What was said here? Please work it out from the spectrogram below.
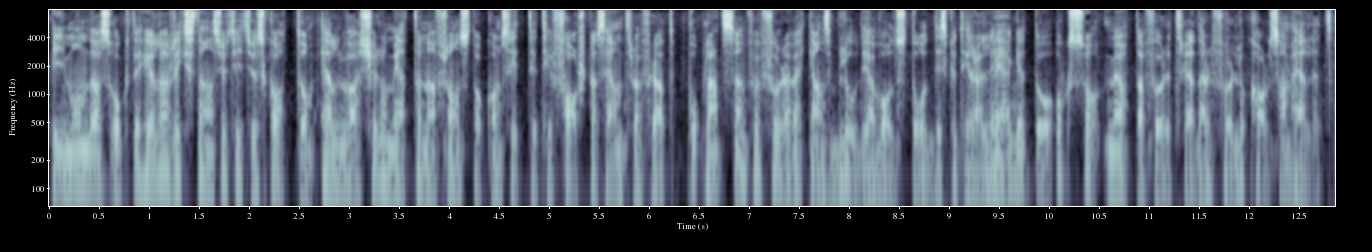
I måndags åkte hela riksdagens justitieutskott de 11 kilometerna från Stockholm city till Farsta centrum för att på platsen för förra veckans blodiga våldsdåd diskutera läget och också möta företrädare för lokalsamhället.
